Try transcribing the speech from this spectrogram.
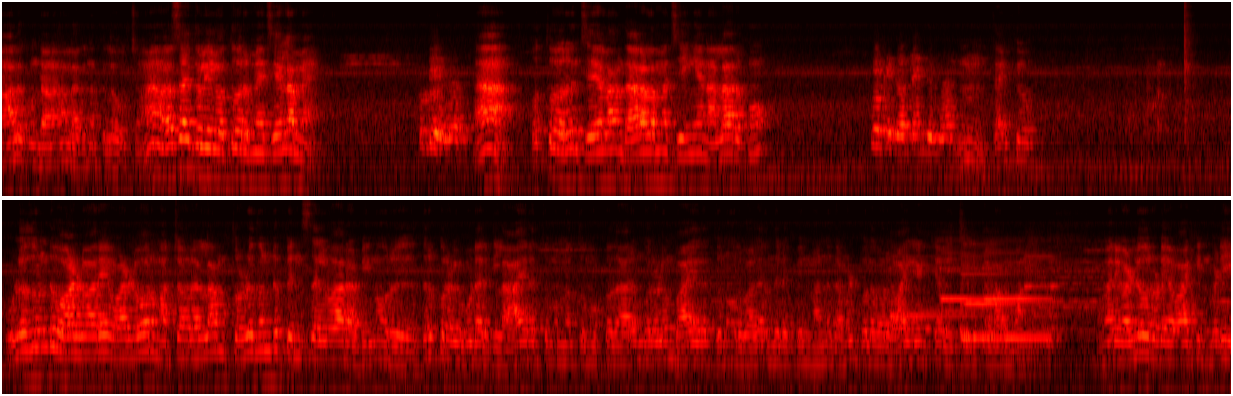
நாளுக்கு உண்டான லக்னத்தில் உச்சம் ஆ விவசாய தொழில் ஒத்து வருமே செய்யலாமே. ஆ ஒத்து வரும் செய்யலாம். தாராளமாக செய்யுங்க நல்லா இருக்கும். ம் தேங்க்யூ உழுதுண்டு வாழ்வாரே வாழ்வோர் மற்றவரெல்லாம் தொழுதுண்டு பின் செல்வார் அப்படின்னு ஒரு திருக்குறள் கூட இருக்குல்ல. ஆயிரத்து முந்நூற்றி முப்பது அருங்குறளும் ஆயிரத்து நூறு வகர்ந்தெடுப்பின் மண்ணு தமிழ் புலவர் வாய் கேட்க வைத்திருக்கலாம் இந்த மாதிரி வள்ளுவருடைய வாக்கின்படி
